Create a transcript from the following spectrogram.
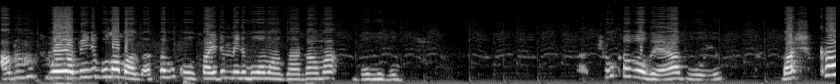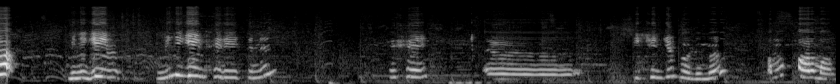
Adamı Valla beni bulamazlar. Tavuk olsaydım beni bulamazlardı ama domuzum. Ya Çok havalı ya bu oyun. Başka mini game mini game serisinin bir şey eee, ikinci bölümü ama Farmant.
